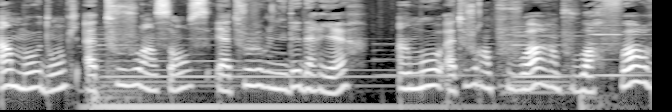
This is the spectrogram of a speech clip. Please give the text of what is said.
Un mot, donc, a toujours un sens et a toujours une idée derrière. Un mot a toujours un pouvoir, un pouvoir fort,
